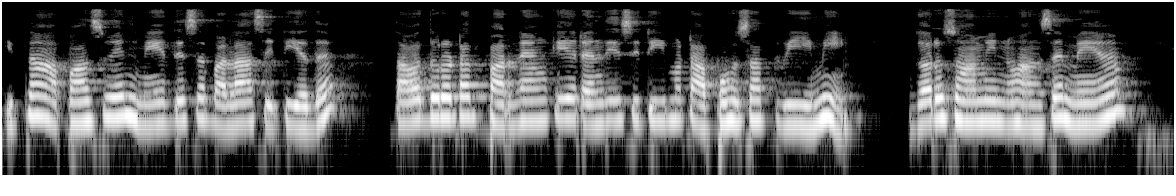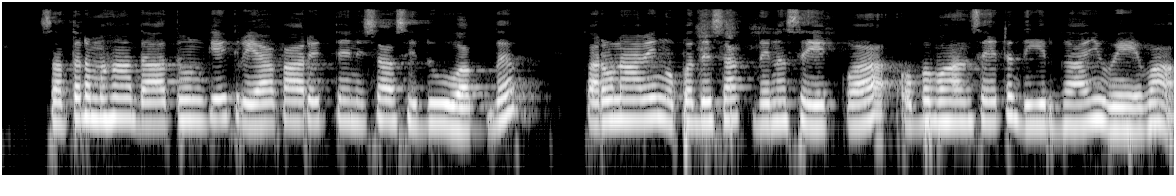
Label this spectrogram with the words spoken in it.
ඉතා අපහසුවෙන් මේ දෙස බලා සිටියද තවදුරටත් පර්ණයන්කේ රැඳී සිටීමට අපොහසත් වීමි. ගරු ස්වාමින් වහන්සේ මෙය සතර මහා ධාතුන්ගේ ක්‍රියාකාරීත්වය නිසා සිදුවක්ද කරුණාවෙන් උපදේශක් දෙනසේක්වා ඔබ වහන්සේට දීර්ඝායු වේවා.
